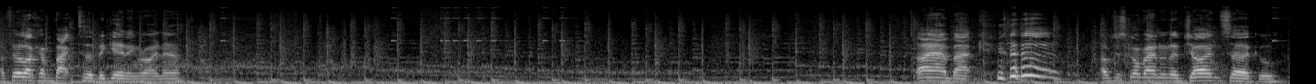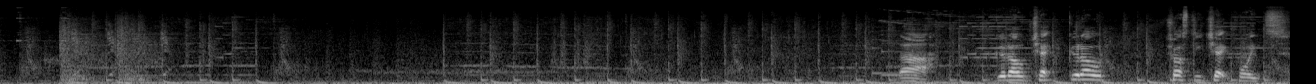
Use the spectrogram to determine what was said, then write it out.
I feel like I'm back to the beginning right now. I am back. I've just gone around in a giant circle. Ah, good old check, good old trusty checkpoints.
